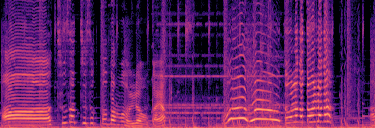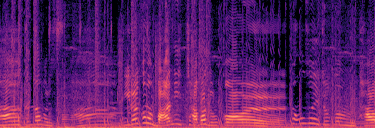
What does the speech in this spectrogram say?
아 투사치 속도도 한번 올려볼까요? 아 끝나버렸어. 아. 이럴 거면 많이 잡아놓을걸. 평소에 조금 다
